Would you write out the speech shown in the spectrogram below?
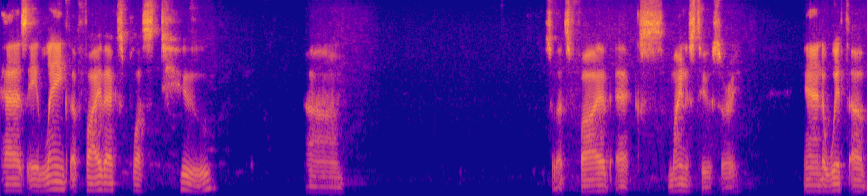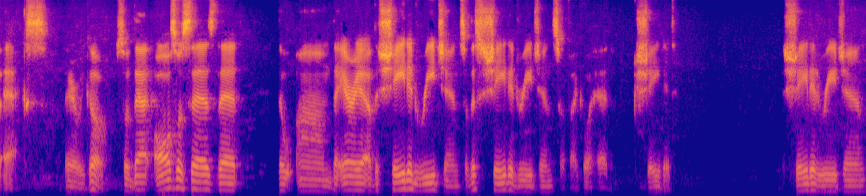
has a length of 5x plus 2. Um, so that's 5x minus 2, sorry, and a width of x. There we go. So that also says that the, um, the area of the shaded region, so this shaded region, so if I go ahead, shaded, shaded region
